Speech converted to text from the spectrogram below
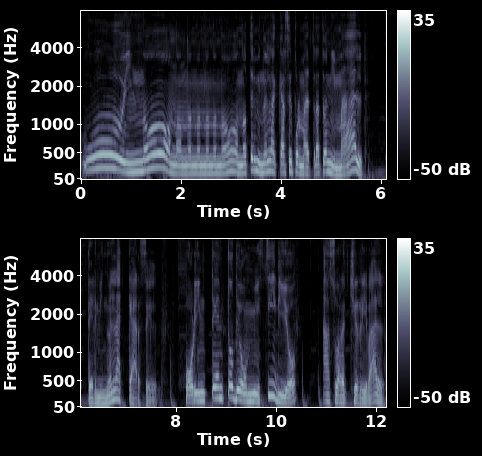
Uy, no, no, no, no, no, no, no. No terminó en la cárcel por maltrato animal. Terminó en la cárcel por intento de homicidio a su archirrival,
